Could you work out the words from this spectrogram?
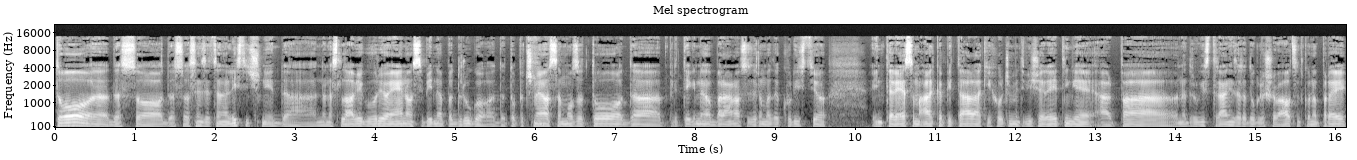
To, uh, da, so, da so senzacionalistični, da na naslovi govorijo eno osebino, pa drugo, da to počnejo samo zato, da pritegnejo branost oziroma da koristijo interesom ali kapitala, ki hoče imeti više rejtinge, ali pa na drugi strani zaradi oglaševalcev in tako naprej,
